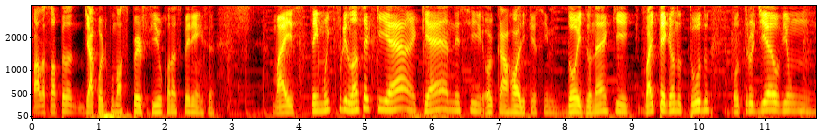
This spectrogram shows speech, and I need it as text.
fala só pela, de acordo com o nosso perfil, com a nossa experiência. Mas tem muito freelancer que é, que é nesse orcaholic, assim, doido, né? Que vai pegando tudo. Outro dia eu vi um,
